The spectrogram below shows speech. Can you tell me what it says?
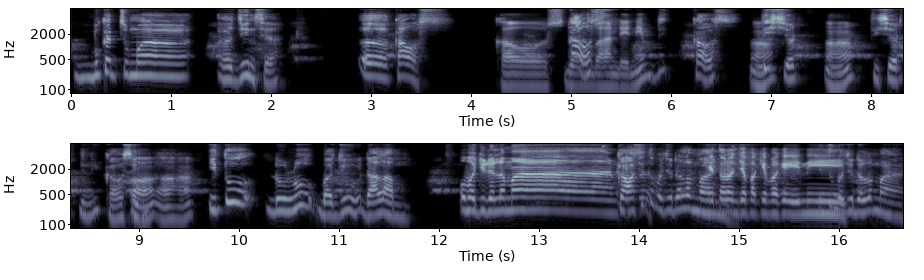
bukan cuma eh, jeans ya, eh, kaos, Kaos dalam Kaos. bahan denim. Kaos, Aha. t-shirt, Aha. t-shirt ini kaos ini. aha. Itu dulu baju dalam. Oh, baju daleman. Kaos itu baju daleman. Kita orang Jepang pakai-pakai ini. Itu baju daleman.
